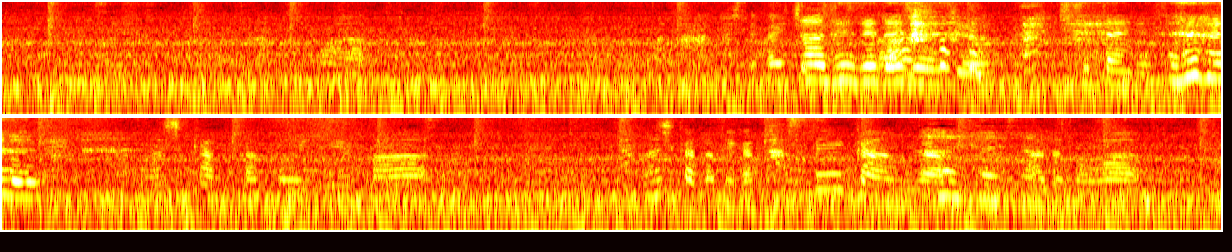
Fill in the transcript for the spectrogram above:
なるほはまだ話して大ど丈夫あ全然大丈夫でですよ。聞きたいです。楽しかったといえば楽しかったというか達成感があはいはいはい。るのは,、あの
